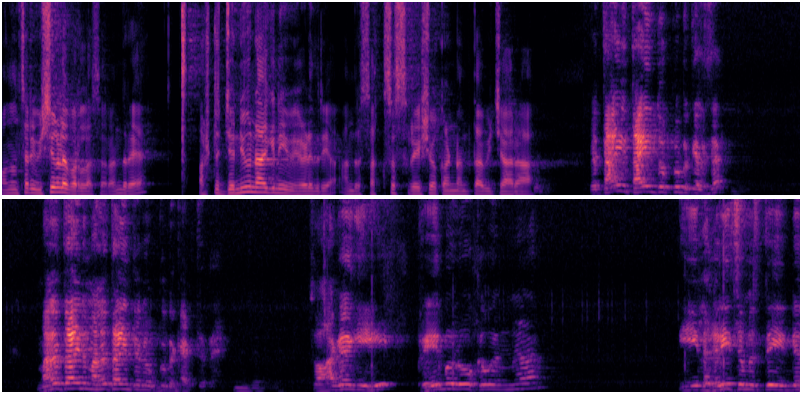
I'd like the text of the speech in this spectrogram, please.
ಒಂದೊಂದು ಸರಿ ವಿಷಯಗಳೇ ಬರಲ್ಲ ಸರ್. ಅಂದರೆ ಅಷ್ಟು ಜೆನ್ಯೂನ್ ಆಗಿ ನೀವು ಹೇಳಿದ್ರಿ. ಅಂದರೆ ಸಕ್ಸಸ್ ರೇಷಿಯೋ ಕಂಡಂಥ ವಿಚಾರ. ತಾಯಿ ತಾಯಿ ಅಂತ ಸರ್? ಮಲ ತಾಯಿನ ಮಲ ತಾಯಿ ಅಂತ ಒಪ್ಕೋಬೇಕಾಗ್ತದೆ. ಸೊ ಹಾಗಾಗಿ ಪ್ರೇಮ ಲೋಕವನ್ನ ಈ ಲಹರಿ ಸಂಸ್ಥೆ ಇನ್ನೂ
